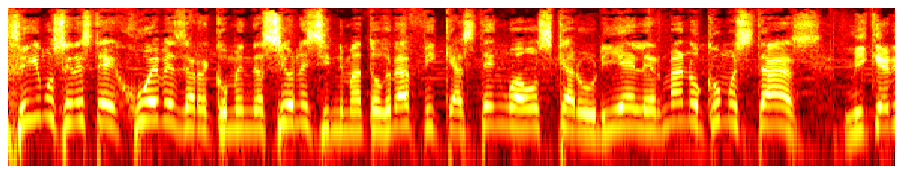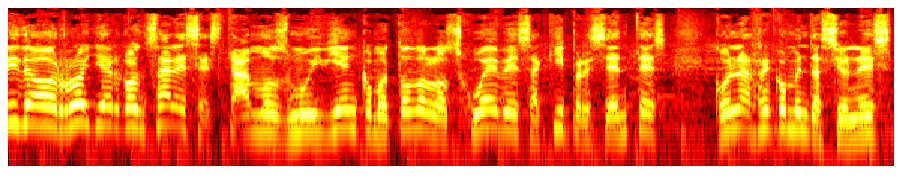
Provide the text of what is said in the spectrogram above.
Seguimos en este jueves de recomendaciones cinematográficas. Tengo a Oscar Uriel. Hermano, ¿cómo estás? Mi querido Roger González, estamos muy bien como todos los jueves aquí presentes con las recomendaciones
